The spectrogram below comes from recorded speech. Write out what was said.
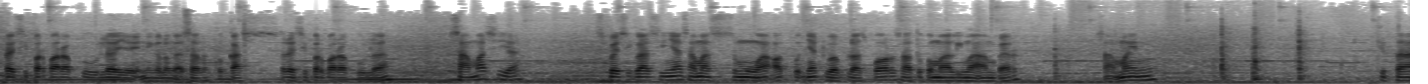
receiver parabola ya ini kalau nggak salah. Bekas receiver parabola. Sama sih ya. Spesifikasinya sama semua outputnya 12 volt 1,5 ampere. Sama ini. Kita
